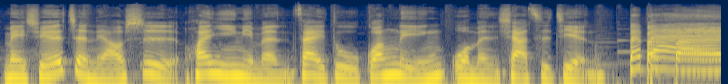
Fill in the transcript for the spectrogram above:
美学诊疗室欢迎你们再度光临，我们下次见，拜拜。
